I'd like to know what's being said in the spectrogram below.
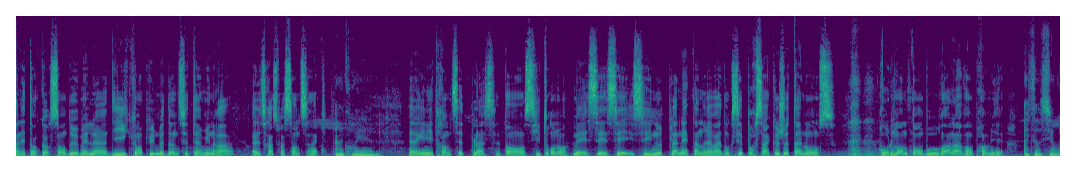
Elle est encore 102, mais lundi, quand Wimbledon se terminera, elle sera 65. Incroyable. Elle a gagné 37 places en 6 tournois. Mais c'est une autre planète, Andreva. Donc c'est pour ça que je t'annonce, roulement de tambour en avant-première, Attention.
